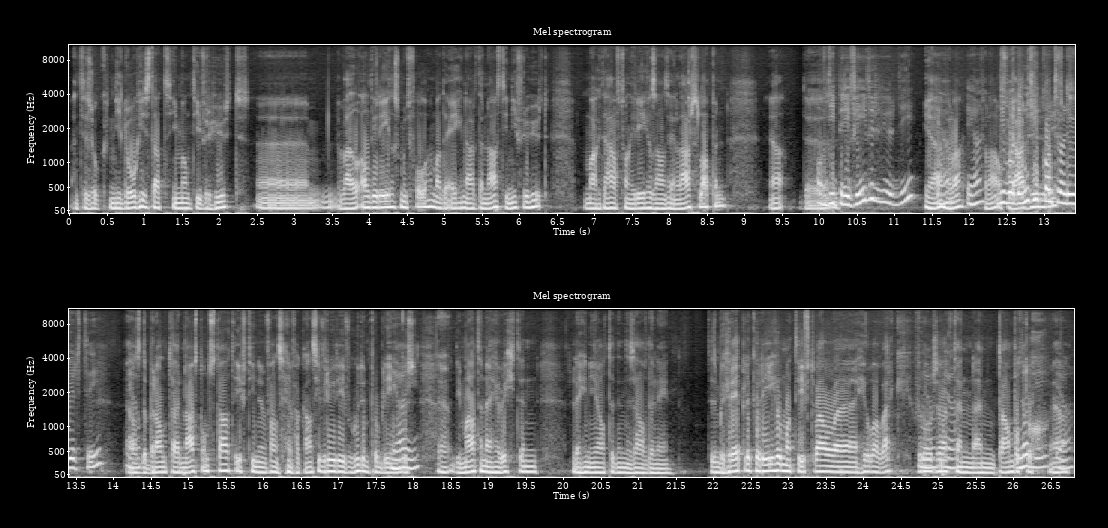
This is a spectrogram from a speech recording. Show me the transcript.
het is ook niet logisch dat iemand die verhuurt eh, wel al die regels moet volgen, maar de eigenaar daarnaast die niet verhuurt, mag de helft van die regels aan zijn laars lappen. Ja, de, Of die privé verhuurd, hè? Ja, voilà, ja. voilà. Of Die worden niet gecontroleerd, hè? Ja. Als de brand daarnaast ontstaat, heeft hij een van zijn vakantieverhuur even goed een probleem. Ja, dus die maten en gewichten liggen niet altijd in dezelfde lijn. Het is een begrijpelijke regel, maar het heeft wel eh, heel wat werk veroorzaakt ja. En, en het aanbod Nog, toch hè, ja, ja.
